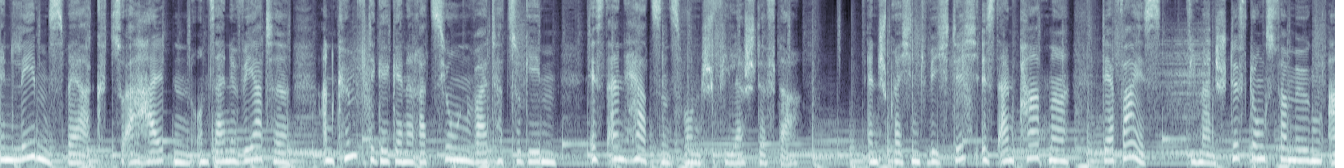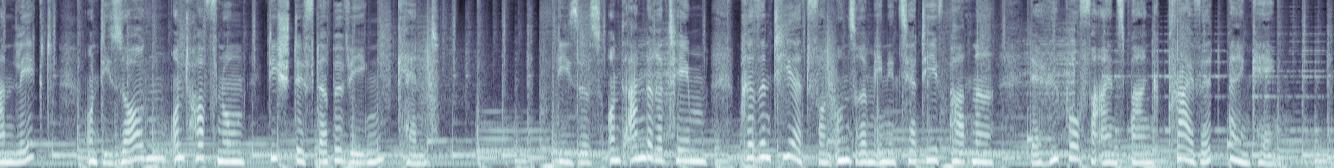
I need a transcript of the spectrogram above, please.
Ein Lebenswerk zu erhalten und seine Werte an künftige Generationen weiterzugeben, ist ein Herzenswunsch vieler Stifter. Entsprechend wichtig ist ein Partner, der weiß, wie man Stiftungsvermögen anlegt und die Sorgen und Hoffnungen, die Stifter bewegen, kennt. Dieses und andere Themen präsentiert von unserem Initiativpartner, der Hypo Vereinsbank Private Banking.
